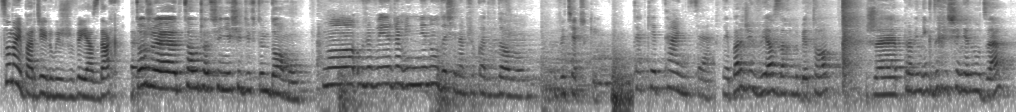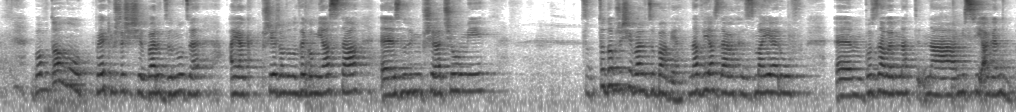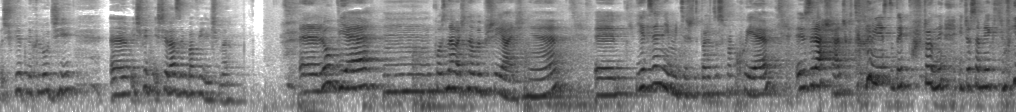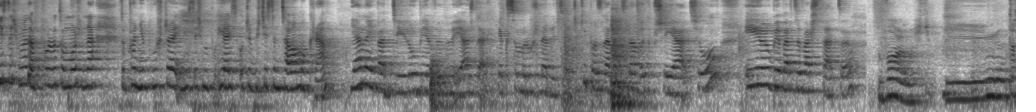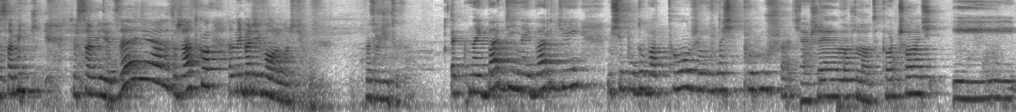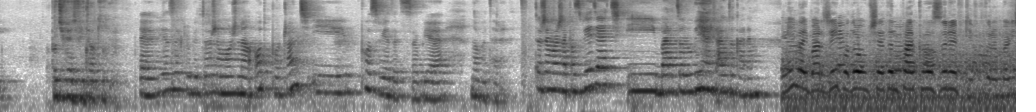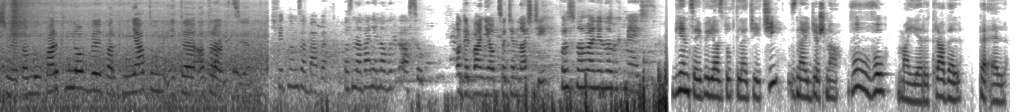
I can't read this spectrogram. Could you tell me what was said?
Co najbardziej lubisz w wyjazdach? To, że cały czas się nie siedzi w tym domu. No, że wyjeżdżam i nie nudzę się na przykład w domu. Wycieczki. Takie tańce. Najbardziej w wyjazdach lubię to, że prawie nigdy się nie nudzę, bo w domu po jakimś czasie się bardzo nudzę, a jak przyjeżdżam do nowego miasta e, z nowymi przyjaciółmi, to, to dobrze się bardzo bawię. Na wyjazdach z Majerów poznałem na, na misji agent świetnych ludzi i świetnie się razem bawiliśmy. E, lubię mm, poznawać nowe przyjaźnie. Jedzenie mi też bardzo smakuje. E, zraszacz, który jest tutaj puszczony i czasami jak jesteśmy na polu, to można, to pani puszcza i jesteśmy, ja jest, oczywiście jestem cała mokra. Ja najbardziej lubię w wyjazdach, jak są różne wycieczki, poznawać nowych przyjaciół i lubię bardzo warsztaty. wolność i czasami, czasami jedzenie, ale to rzadko, ale najbardziej wolność. Bez rodziców. Tak najbardziej, najbardziej mi się podoba to, że można się poruszać. że można odpocząć i podziwiać widoki. W jazdach lubię to, że można odpocząć i pozwiedzać sobie nowe tereny. To, że można pozwiedzać i bardzo lubię jechać autokarem. Mi najbardziej podobał się ten park rozrywki, w którym byliśmy. Tam był park linowy, park miniatur i te atrakcje. Świetną zabawę, poznawanie nowych osób. Oderwanie od codzienności. Poznawanie nowych miejsc. Więcej wyjazdów dla dzieci znajdziesz na www.majerytravel.pl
